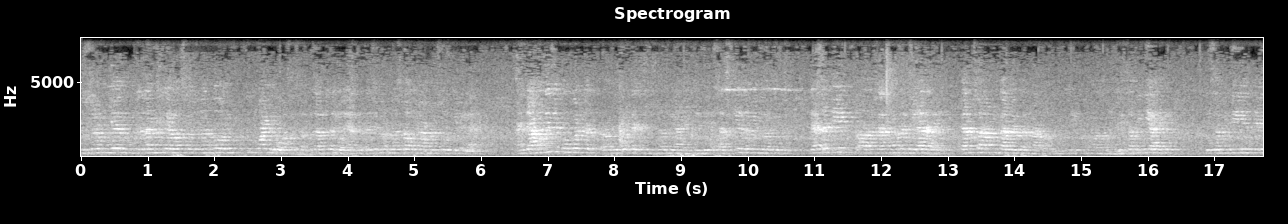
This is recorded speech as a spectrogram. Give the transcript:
दुसरं म्हणजे आवास योजना दोन टू पॉईंट ओ असं चालू झालेलं आहे आता त्याचे पण प्रस्ताव पण आपण सुरू केलेला आहे. आणि त्यामध्ये जे भोगट भोगटाची जमीन आहे जी शासकीय जमीन होती त्यासाठी एक शासनाचा जी आर आहे त्यानुसार आपण कारवाई करणार आहोत. जी अ, जी समिती आहे ती समिती ते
